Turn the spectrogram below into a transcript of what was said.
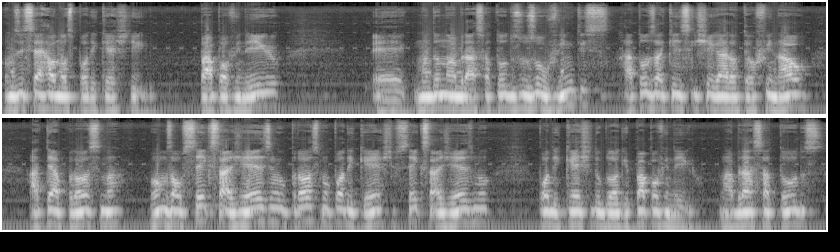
Vamos encerrar o nosso podcast Papo Alvinegro, é, mandando um abraço a todos os ouvintes, a todos aqueles que chegaram até o final. Até a próxima. Vamos ao 60 próximo podcast, o 60 podcast do blog Papo Alvinegro. Um abraço a todos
